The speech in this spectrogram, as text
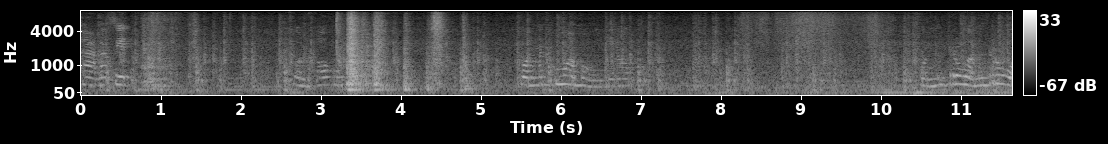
ผ่ามาสิฝนตกนะฝนมันหัวหม่องพี่น้อง ฝนมันรั่วมันรั่ว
